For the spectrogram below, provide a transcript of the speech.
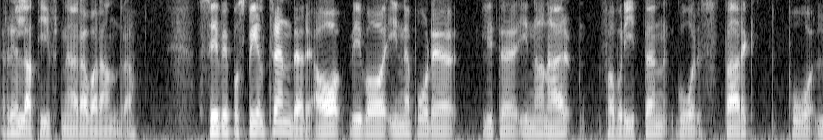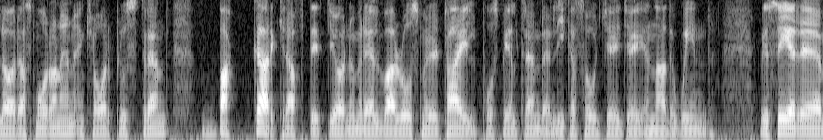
relativt nära varandra. Ser vi på speltrender, ja vi var inne på det lite innan här. Favoriten går starkt på lördagsmorgonen, en klar plustrend. Back ökar kraftigt gör nummer 11 Rosemary Tile på speltrenden, likaså JJ Another Wind. Vi ser eh,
